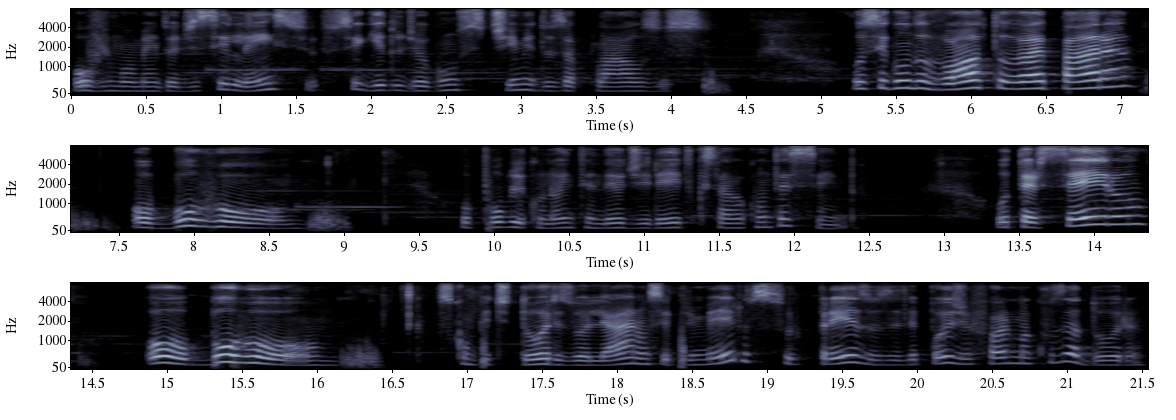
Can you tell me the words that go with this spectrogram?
Houve um momento de silêncio, seguido de alguns tímidos aplausos. O segundo voto vai para o burro. O público não entendeu direito o que estava acontecendo. O terceiro, o burro. Os competidores olharam-se primeiro surpresos e depois de forma acusadora.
